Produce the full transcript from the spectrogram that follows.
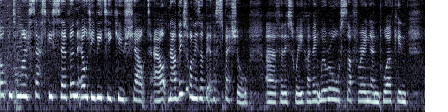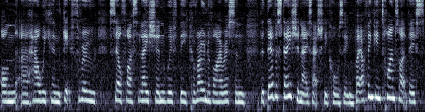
Welcome to my Saski 7 LGBTQ shout out. Now, this one is a bit of a special uh, for this week. I think we're all suffering and working on uh, how we can get through self isolation with the coronavirus and the devastation that it's actually causing. But I think in times like this,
